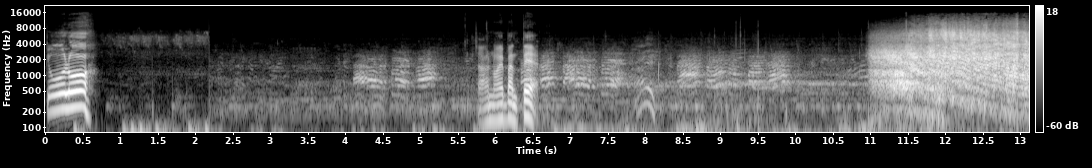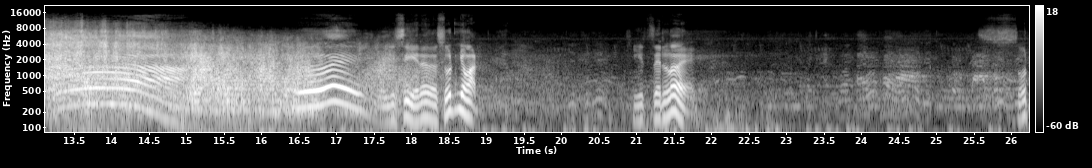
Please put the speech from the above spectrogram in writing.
โจโลสาวน้อยบันแตะเอ้ยอี สี่เด้อสุดยอด ขีดเส้นเลย สุด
